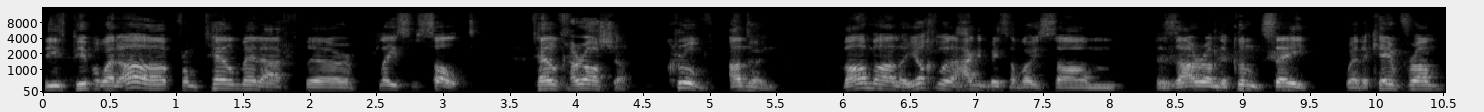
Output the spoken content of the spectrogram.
These people went up from Tel Melach, their place of salt. Tel Charosha, Kruv, Adon. Um, the Zaram, they couldn't say where they came from.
